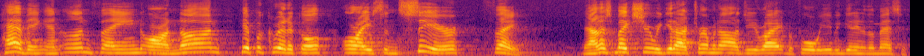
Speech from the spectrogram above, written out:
having an unfeigned or a non hypocritical or a sincere faith. Now, let's make sure we get our terminology right before we even get into the message.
